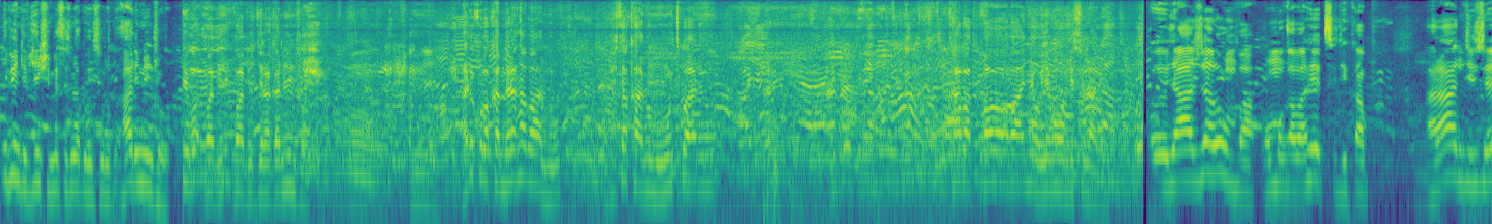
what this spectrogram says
n'ibindi byinshi mbese ntabwo bisurwa hari nijoro Babi- babigiraga nijoro ariko bakamera nk'abantu bafite akantu mu mutwe hariho kaba baba banyoye bombi sinabyo yaje arumva umugabo ahetse igikapu. Arangije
